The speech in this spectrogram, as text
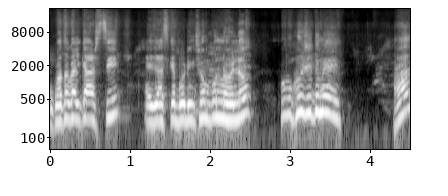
গতকালকে আসছি এই যে আজকে বোর্ডিং সম্পূর্ণ হইল। খুব খুশি তুমি? হ্যাঁ?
